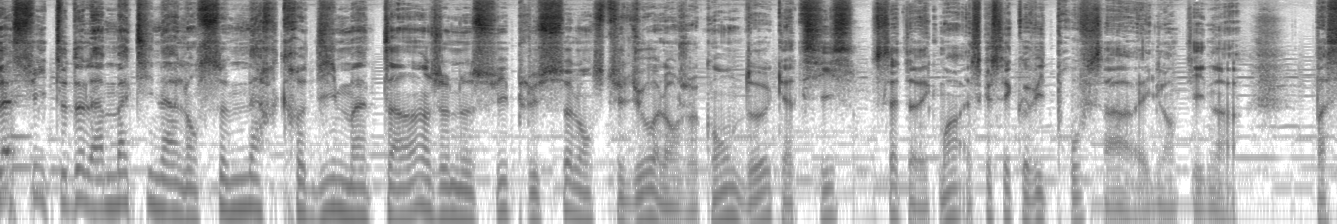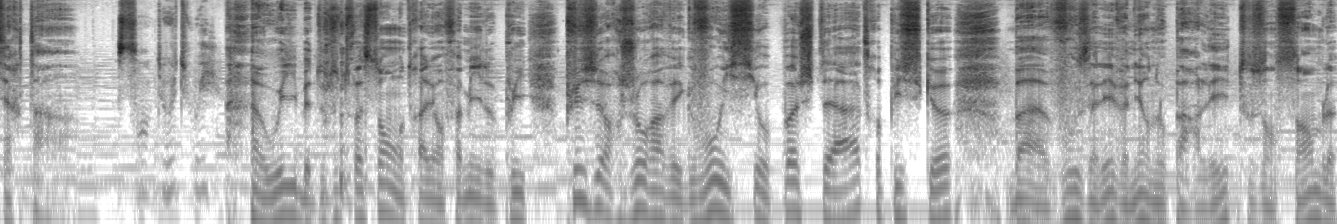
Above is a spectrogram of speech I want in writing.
La suite de la matinale en ce mercredi matin. Je ne suis plus seul en studio, alors je compte 2, 4, 6, 7 avec moi. Est-ce que c'est Covid-proof ça, Églantine? Pas certain. Sans doute, oui. Ah oui, mais de toute façon, on travaille en famille depuis plusieurs jours avec vous ici au Poche Théâtre, puisque bah, vous allez venir nous parler tous ensemble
